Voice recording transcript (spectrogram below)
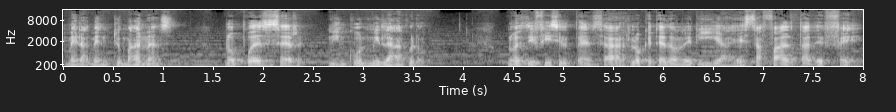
meramente humanas, no puede ser ningún milagro. No es difícil pensar lo que te dolería esta falta de fe,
